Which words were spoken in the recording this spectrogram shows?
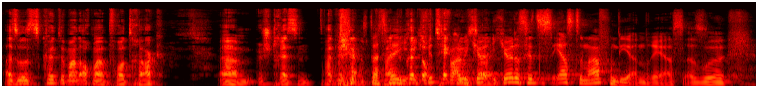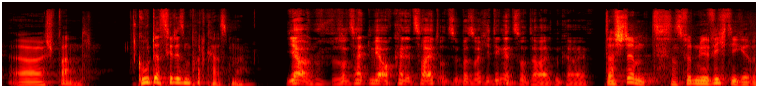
Also das könnte man auch mal im Vortrag ähm, stressen. Hat mir ja, das heißt, ich, ich, ich höre hör das jetzt das erste Mal von dir, Andreas. Also äh, spannend. Gut, dass wir diesen Podcast machen. Ja, sonst hätten wir auch keine Zeit, uns über solche Dinge zu unterhalten, Kai. Das stimmt. Sonst würden wir wichtigere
